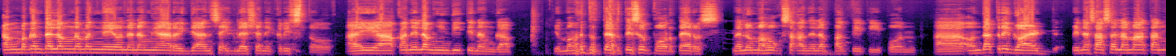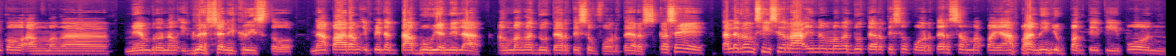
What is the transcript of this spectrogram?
ang maganda lang naman ngayon na nangyari diyan sa Iglesia ni Cristo ay ah, kanilang hindi tinanggap yung mga Duterte supporters na lumahok sa kanilang pagtitipon. Ah, on that regard, pinasasalamatan ko ang mga miyembro ng Iglesia ni Cristo na parang ipinagtabuyan nila ang mga Duterte supporters. Kasi talagang sisirain ng mga Duterte supporters ang mapayapa ninyong pagtitipon.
